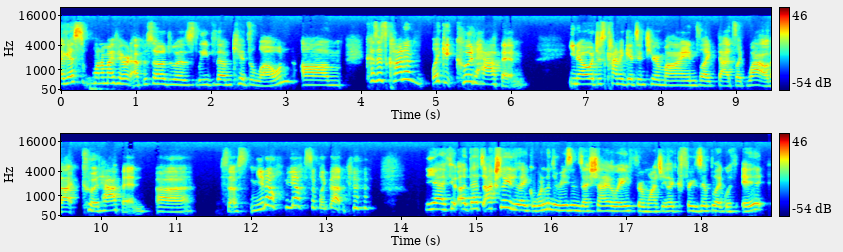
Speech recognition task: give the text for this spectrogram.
I guess one of my favorite episodes was Leave Them Kids Alone. Um, because it's kind of like it could happen. You know, it just kind of gets into your mind like that's like, wow, that could happen. Uh, so you know, yeah, stuff like that. yeah, I feel uh, that's actually like one of the reasons I shy away from watching. Like, for example, like with it,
